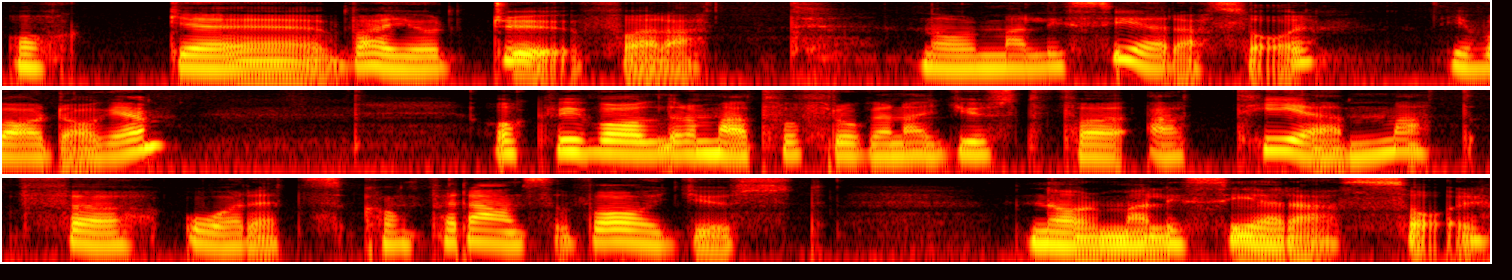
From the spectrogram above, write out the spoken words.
Och eh, vad gör du för att normalisera sorg i vardagen? Och vi valde de här två frågorna just för att temat för årets konferens var just normalisera sorg.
